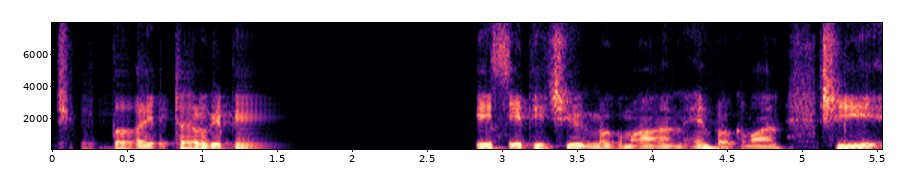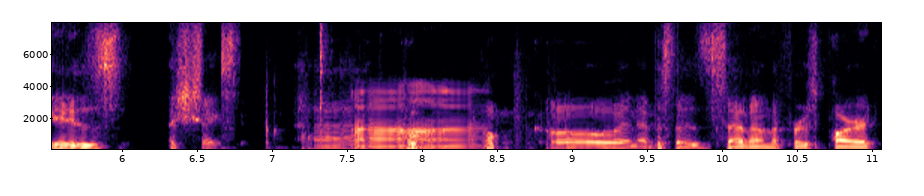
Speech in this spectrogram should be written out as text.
she played Togepi. Pichu and Pokemon and Pokemon. She is she's uh, Ah. Poco in episode seven, the first part.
